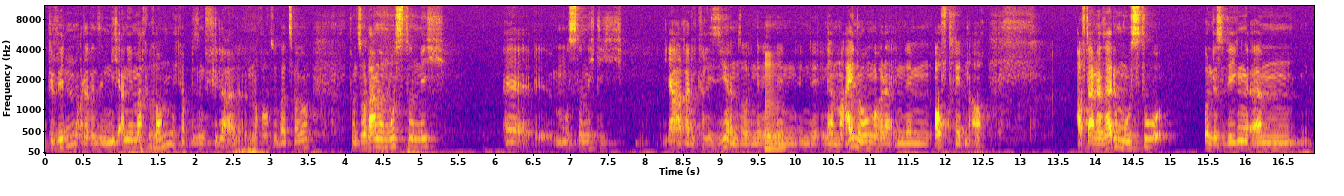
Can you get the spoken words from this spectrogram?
gewinnen oder wenn sie nicht an die Macht kommen. Ich glaube, die sind viele noch aus Überzeugung. Und solange musst du nicht, äh, musst du nicht dich ja, radikalisieren, so in, den, in, den, in, der, in der Meinung oder in dem Auftreten auch. Auf der anderen Seite musst du, und deswegen, ähm,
